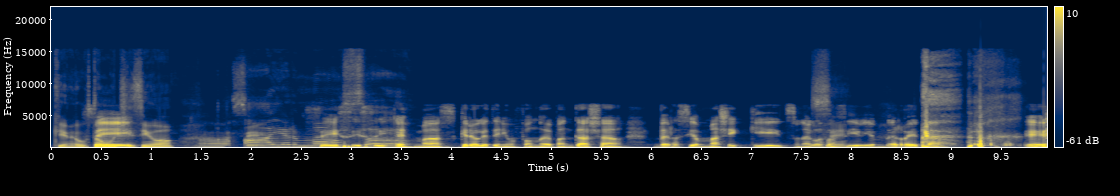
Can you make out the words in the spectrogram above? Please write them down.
que me gustó Sí. muchísimo. Ah, sí. Ay, hermoso. Sí, sí, sí. Es más, creo que tenía un fondo de pantalla, versión Magic Kids, una cosa Sí. así bien berreta. Eh,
